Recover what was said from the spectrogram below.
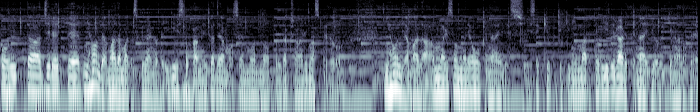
こういった事例って日本ではまだまだ少ないのでイギリスとかアメリカではもう専門のプロダクションありますけど日本ではまだあんまりそんなに多くないですし積極的にまだ取り入れられてない領域なので、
